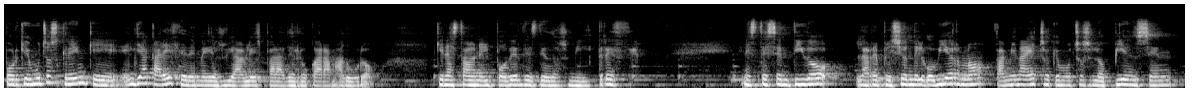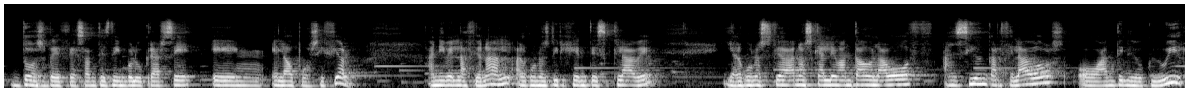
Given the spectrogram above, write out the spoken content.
porque muchos creen que él ya carece de medios viables para derrocar a Maduro, quien ha estado en el poder desde 2013. En este sentido, la represión del gobierno también ha hecho que muchos lo piensen dos veces antes de involucrarse en, en la oposición. A nivel nacional, algunos dirigentes clave y algunos ciudadanos que han levantado la voz han sido encarcelados o han tenido que huir.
